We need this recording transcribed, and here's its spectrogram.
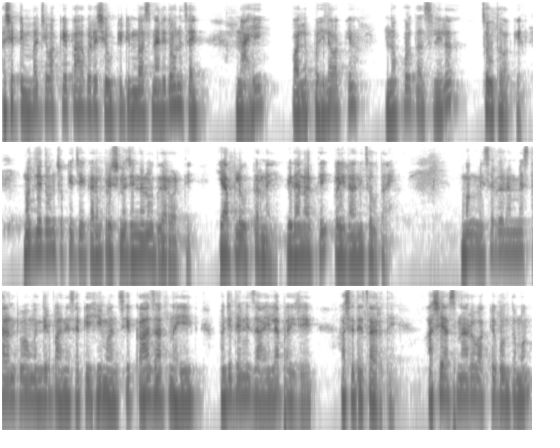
असे टिंबाचे वाक्य पहा बरं. शेवटी टिंब असणारे दोनच आहेत. नाही वालं पहिलं वाक्य नकोत असलेलं चौथं वाक्य. मधले दोन चुकीचे कारण प्रश्नचिन्हानं उद्गार वाढते. हे आपलं उत्तर नाही. विधानार्थी पहिलं आणि चौथं आहे. मग निसर्गरम्य स्थान किंवा मंदिर पाहण्यासाठी ही माणसे का जात नाहीत? म्हणजे त्यांनी जायला पाहिजेत असं त्याचा अर्थ आहे. असे असणारं वाक्य कोणतं मग?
